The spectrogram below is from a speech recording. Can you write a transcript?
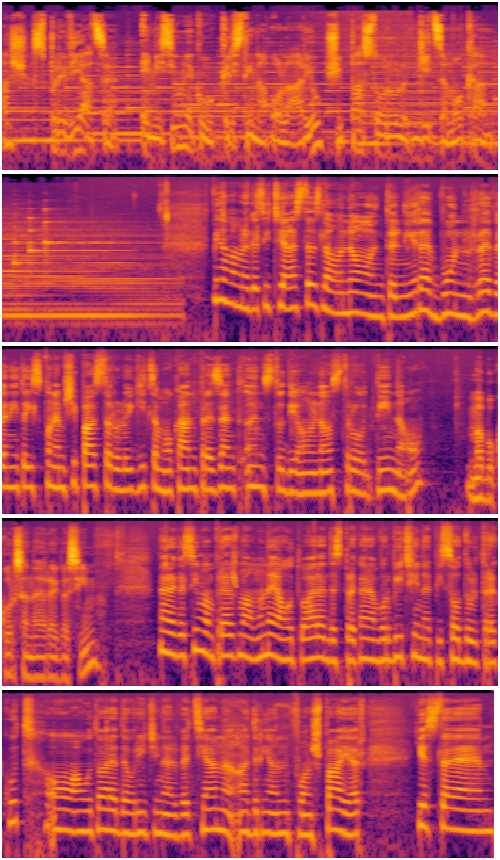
Pași spre viață. Emisiune cu Cristina Olariu și pastorul Ghiță Mocan. Bine m-am regăsit și astăzi la o nouă întâlnire. Bun revenit, îi spunem și pastorului Ghiță Mocan prezent în studioul nostru din nou. Mă bucur să ne regăsim. Ne regăsim în preajma unei autoare despre care am vorbit și în episodul trecut, o autoare de origine elvețiană, Adrian von Speyer. Este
